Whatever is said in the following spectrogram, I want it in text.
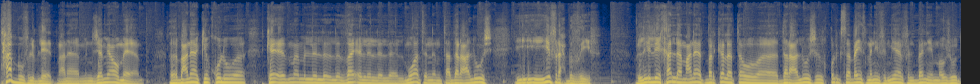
تحبوا في البلاد معناها من جميعهم معناها كي نقولوا المواطن نتاع درعلوش يفرح بالضيف. اللي اللي خلى معناها تبارك الله تو آه، دار علوش. يقول لك 70 80% في البني موجود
